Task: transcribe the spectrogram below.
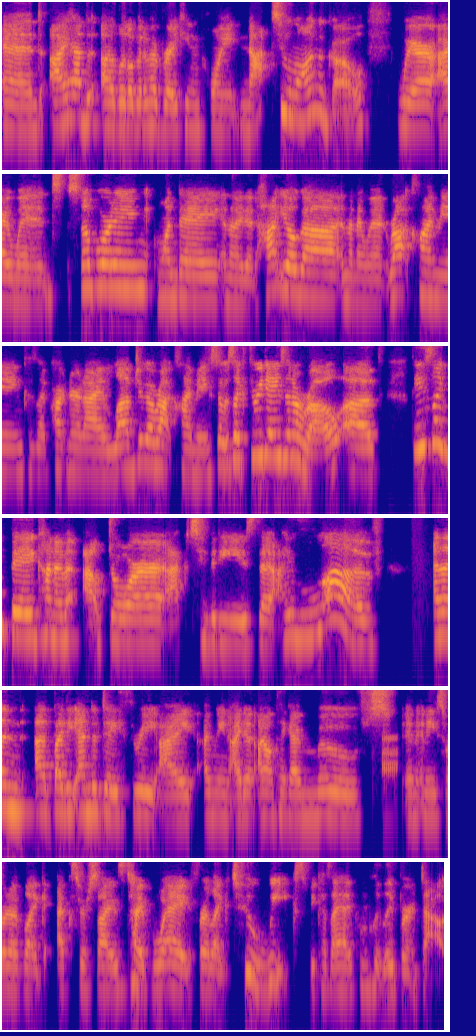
And I had a little bit of a breaking point not too long ago where I went snowboarding one day and then I did hot yoga and then I went rock climbing because my partner and I love to go rock climbing. So it was like three days in a row of these like big kind of outdoor activities that I love and then at, by the end of day three i i mean i didn't i don't think i moved in any sort of like exercise type way for like two weeks because i had completely burnt out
